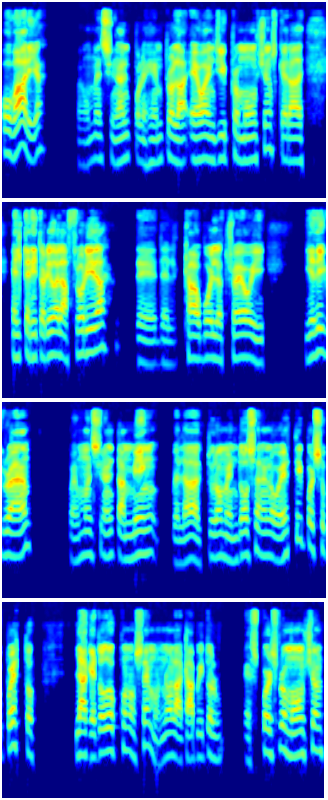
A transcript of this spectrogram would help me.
o varias. Podemos mencionar, por ejemplo, la LNG Promotions, que era el territorio de la Florida, del Cowboy Latreo y, y Eddie Graham. Podemos mencionar también, ¿verdad?, Arturo Mendoza en el oeste y, por supuesto, la que todos conocemos, ¿no? La Capital Sports Promotion,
